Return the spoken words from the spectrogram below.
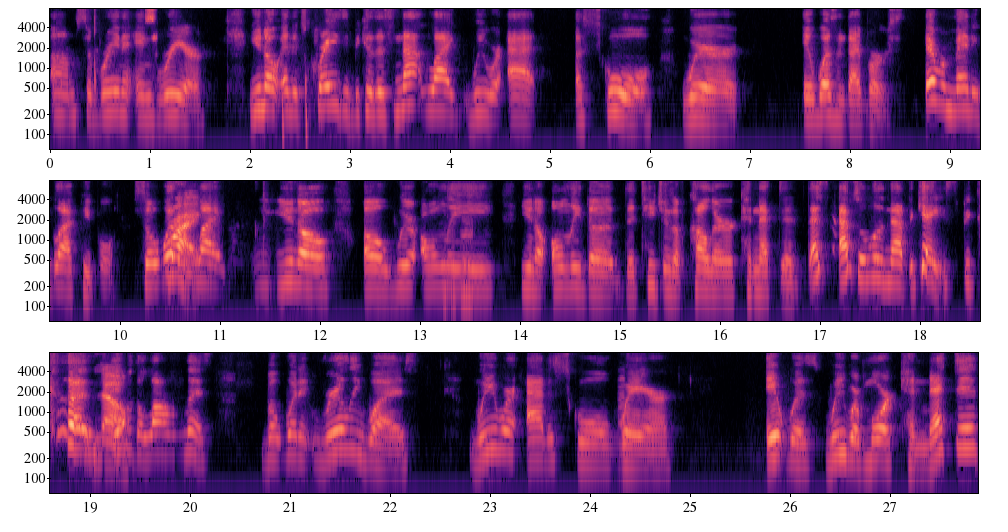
um, Sabrina and Greer, you know, and it's crazy because it's not like we were at a school where it wasn't diverse. There were many black people. So it wasn't Right. like, you know, oh, we're mm-hmm. only, you know, only the the teachers of color connected. That's absolutely not the case because No. it was a long list. But what it really was, we were at a school where it was we were more connected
